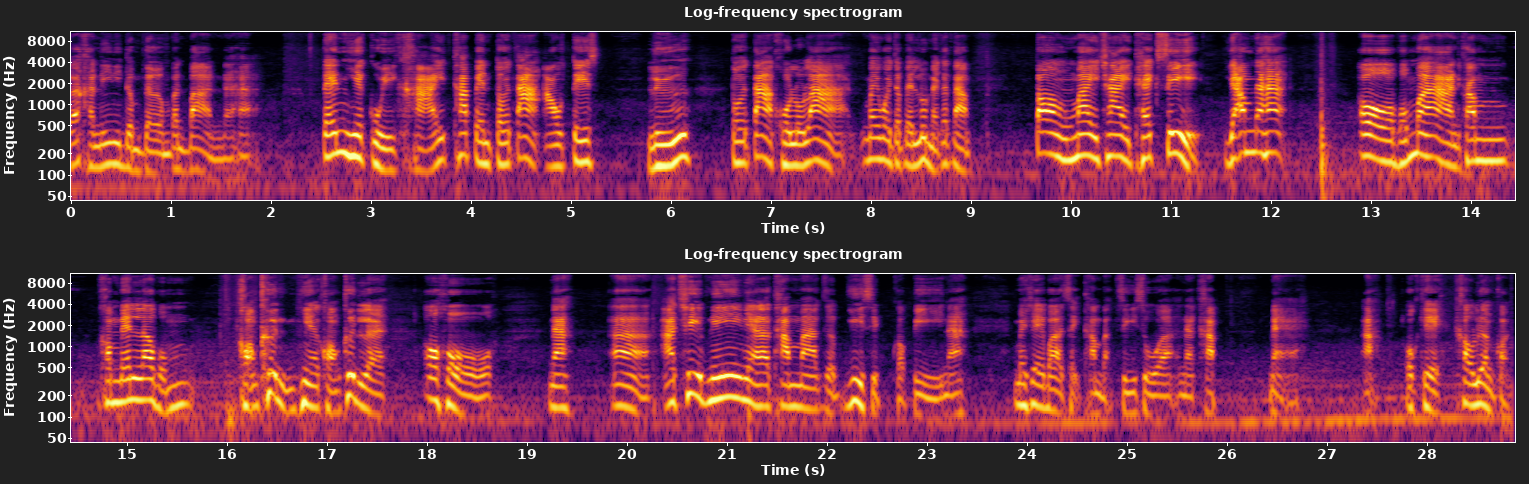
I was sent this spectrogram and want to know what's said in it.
แล้วคันนี้นี่เดิมๆบ้านๆนะฮะ เต็นท์เฮียกุยขายถ้าเป็น Toyota Altis หรือ Toyota Corolla ไม่ว่าจะเป็นรุ่นไหนก็ตาม ต้องไม่ใช่แท็กซี่ ย้ำนะฮะ โอ้ผมมาอ่านคำคอมเมนต์แล้วผมของขึ้นเฮียของขึ้นเลย โอ้โห นะอ่าอาชีพนี้เนี่ยทำมาเกือบ 20 กว่าปีนะ ไม่ใช่ว่าทำแบบซีซัวนะครับ แหม อะ โอเค เข้าเรื่องก่อน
